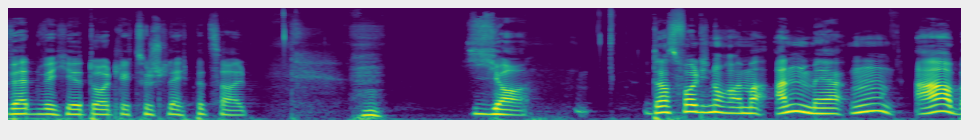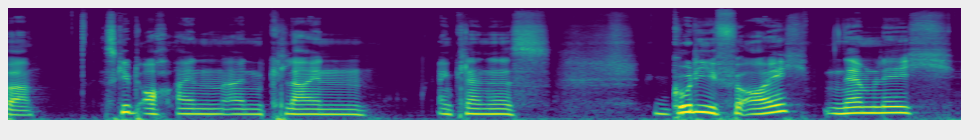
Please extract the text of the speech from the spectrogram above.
werden wir hier deutlich zu schlecht bezahlt. Hm. Ja, das wollte ich noch einmal anmerken, aber es gibt auch einen, einen kleinen, ein kleines Goodie für euch, nämlich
